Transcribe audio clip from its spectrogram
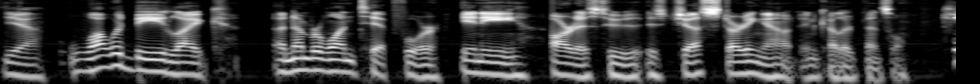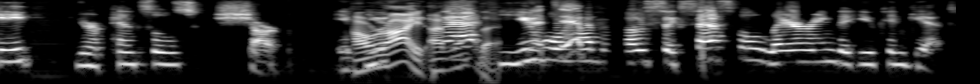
Yeah. What would be like a number one tip for any artist who is just starting out in colored pencil? Keep your pencils sharp. If All right, I love that. You Good will tip. have the most successful layering that you can get.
